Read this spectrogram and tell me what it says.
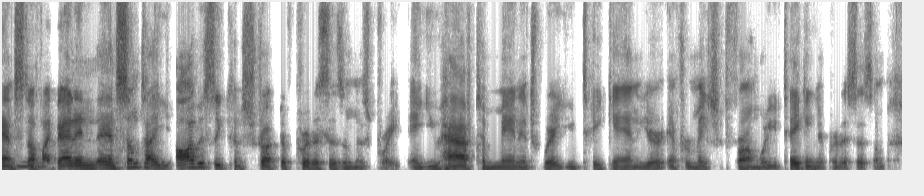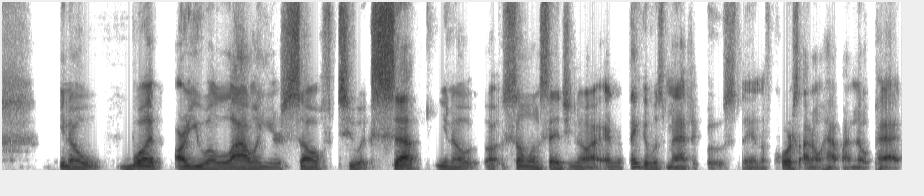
And stuff mm-hmm. like that. And and sometimes obviously constructive criticism is great. And you have to manage where you take in your information from where you're taking your criticism you know what are you allowing yourself to accept you know uh, someone said you know and i think it was magic boost and of course i don't have my notepad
